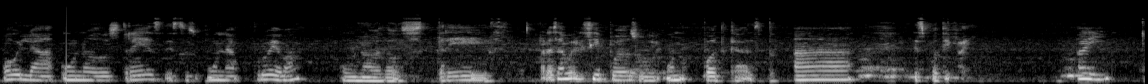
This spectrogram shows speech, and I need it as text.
Hola, 1, 2, 3. Esto es una prueba. 1, 2, 3. Para saber si puedo subir un podcast a Spotify. Bye.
